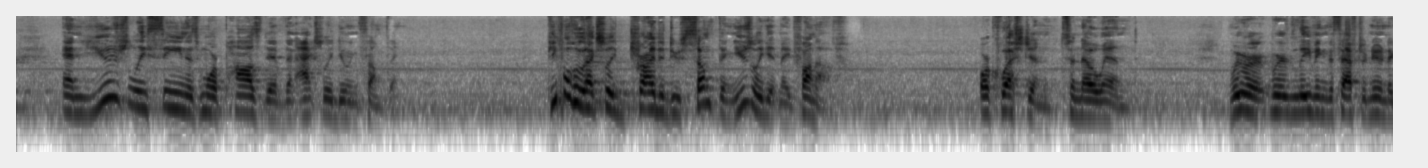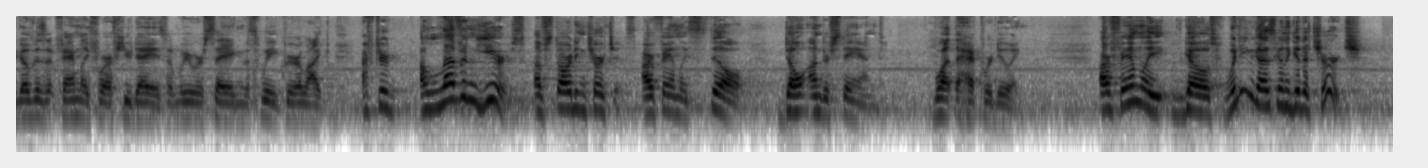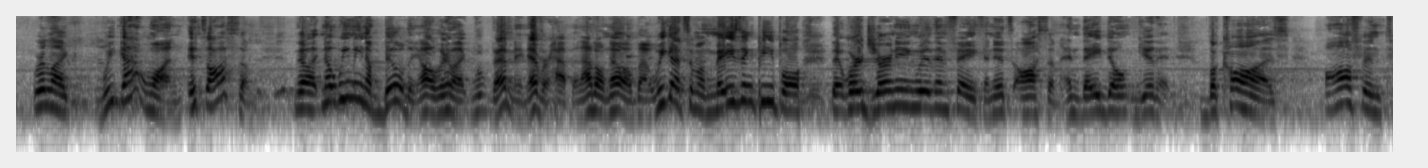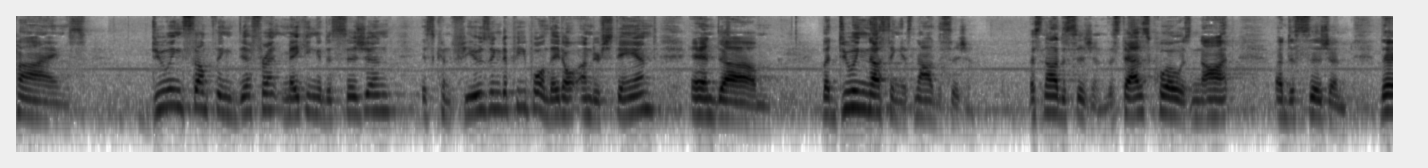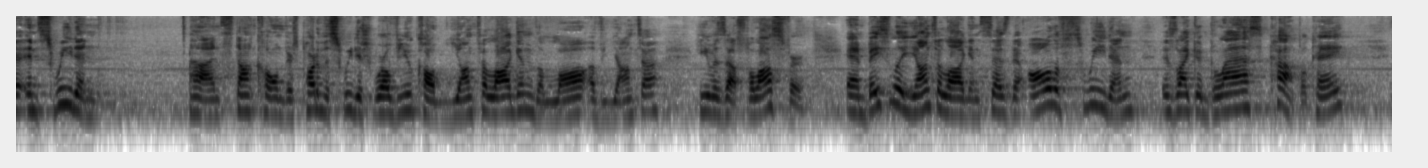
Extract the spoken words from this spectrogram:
and usually seen as more positive than actually doing something. People who actually try to do something usually get made fun of or questioned to no end. We were, we were leaving this afternoon to go visit family for a few days, and we were saying this week, we were like, after 11 years of starting churches, our family still don't understand what the heck we're doing. Our family goes, When are you guys going to get a church? We're like, We got one. It's awesome. They're like, no, we mean a building. Oh, we're like, well, that may never happen. I don't know. But we got some amazing people that we're journeying with in faith, and it's awesome. And they don't get it because oftentimes doing something different, making a decision, is confusing to people and they don't understand. And, um, but doing nothing is not a decision. That's not a decision. The status quo is not a decision. There, in Sweden, uh, in Stockholm, there's part of the Swedish worldview called Jantelagen, the law of Janta. He was a philosopher. And basically, Jantelagen says that all of Sweden is like a glass cup, okay?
